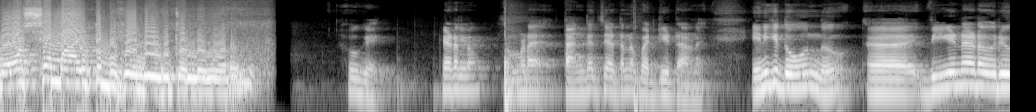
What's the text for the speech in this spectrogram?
മോശമായിട്ട് ബിഹേവ് ചെയ്തിട്ടുണ്ട് എന്ന് പറഞ്ഞു. ഓക്കെ കേട്ടല്ലോ? നമ്മുടെ തങ്കച്ചേട്ടനെ പറ്റിയിട്ടാണ്. എനിക്ക് തോന്നുന്നു വീണയുടെ ഒരു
